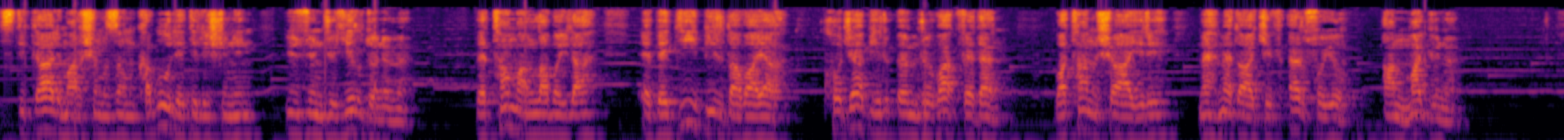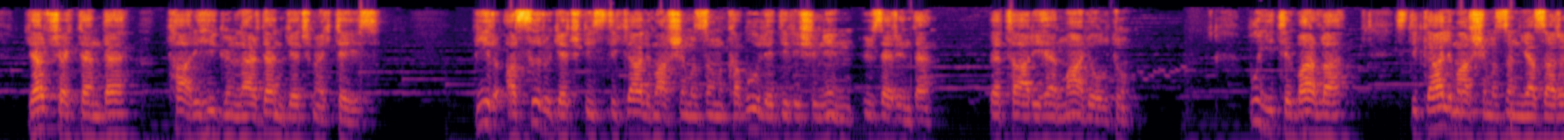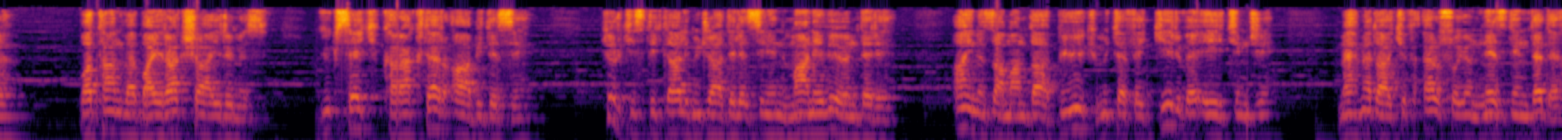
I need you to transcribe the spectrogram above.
İstiklal Marşımızın kabul edilişinin 100. yıl dönümü ve tam anlamıyla ebedi bir davaya koca bir ömrü vakfeden vatan şairi Mehmet Akif Ersoy'u anma günü. Gerçekten de tarihi günlerden geçmekteyiz. Bir asır geçti İstiklal Marşımızın kabul edilişinin üzerinden ve tarihe mal oldu. Bu itibarla İstiklal Marşımızın yazarı, vatan ve bayrak şairimiz, yüksek karakter abidesi, Türk İstiklal mücadelesinin manevi önderi, aynı zamanda büyük mütefekkir ve eğitimci Mehmet Akif Ersoy'un nezdinde de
